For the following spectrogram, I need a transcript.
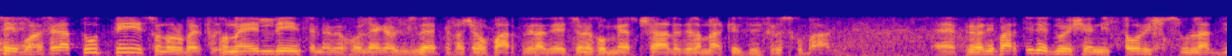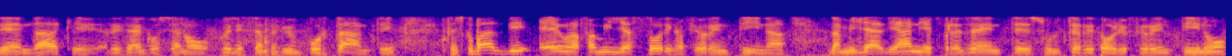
Sì, buonasera a tutti, sono Roberto Tonelli, insieme al mio collega Giuseppe facevo parte della direzione commerciale della Marchese di Frescobaldi. Eh, prima di partire due cenni storici sull'azienda, che ritengo siano quelli sempre più importanti. Frescobaldi è una famiglia storica fiorentina, da migliaia di anni è presente sul territorio fiorentino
